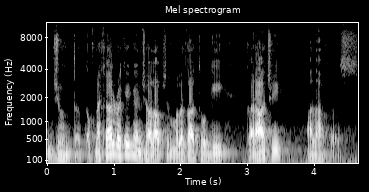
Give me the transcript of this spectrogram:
जून तक। अपना ख्याल रखिएगा, इंशाल्लाह आपसे मुलाकात होगी। कराची, अल्लाह हाफ़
